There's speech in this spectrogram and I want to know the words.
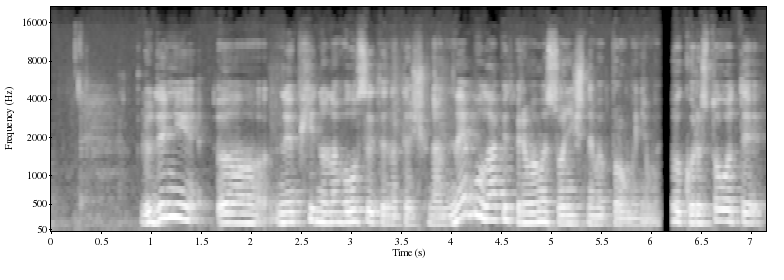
Людині е, необхідно наголосити на те, що вона не була під прямими сонячними променями. Використовувати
